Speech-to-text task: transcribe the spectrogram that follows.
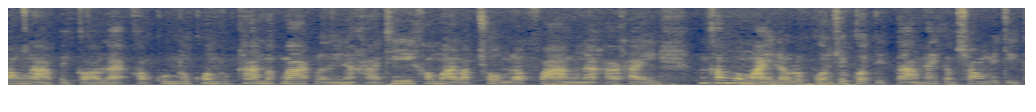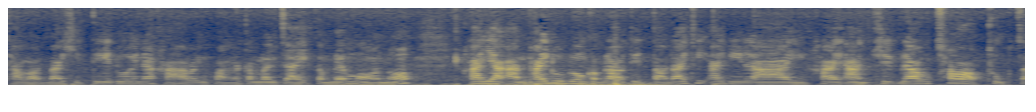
ต้องลาไปก่อนและขอบคุณทุกคนทุกท่านมากๆเลยนะคะ ที่เข้ามารับชมรับฟังนะคะ ใครเพิ่งเข้ามาใหม่แล้วรบกวนช่วยกดติดตามให้กับช่อง Magic Tarot by Kitty ด้วยนะคะเป็นขวัญและกำลังใจให้กับแม่หมอเนาะใครอยากอ่านไพ่ดูดวงกับเราติดต่อได้ที่ ID Line ใครอ่านคลิปแล้วชอบถูกใจ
